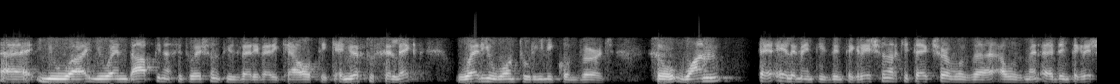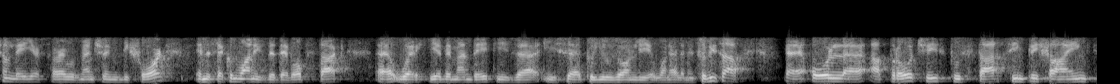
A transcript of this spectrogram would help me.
uh, you uh, you end up in a situation that is very very chaotic, and you have to select where you want to really converge. So one uh, element is the integration architecture was uh, I was uh, the integration layer. Sorry, I was mentioning before, and the second one is the DevOps stack, uh, where here the mandate is is to use only one element. So these are all approaches to start simplifying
